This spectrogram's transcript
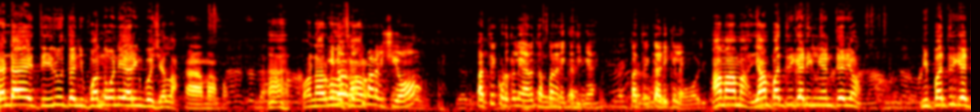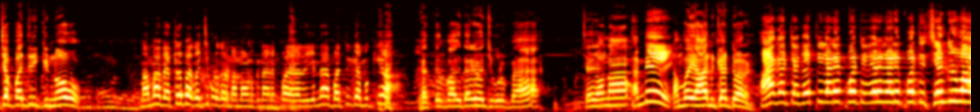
ரெண்டாயிரத்தி இருபத்தஞ்சு பிறந்த உடனே இறங்கி போச்சு எல்லாம் ஆமா ஆமா. ஆ, ஒன்னாயிரம் இன்னொரு ரூபாய் முக்கியமான விஷயம் பத்திரிக்கை கொடுக்கல யாரும் தப்பா நினைக்காதீங்க. பத்திரிக்கை அடிக்கல. ஆமா ஆமா ஏன் பத்திரிக்கை அடிக்கலன்னு தெரியும். நீ பத்திரிக்கை அடிச்சா பத்திரிக்கை நோவும். மாமா வெத்தலை பாக்கு வச்சு கொடுக்குறேன் மாமா உனக்கு நான் இப்ப என்ன பத்திரிக்கை முக்கியம்? வெத்தல் பாக்கு தானே வச்சு கொடுப்பேன். சரி அண்ணா தம்பி! நம்ம யாருன்னு கேட்டு வரேன். ஆகட்ட வெற்றி நடை போட்டு வீர நடை போட்டு சென்று வா.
